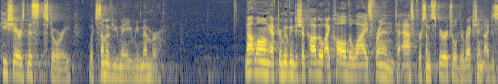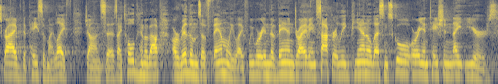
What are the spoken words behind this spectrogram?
he shares this story, which some of you may remember. Not long after moving to Chicago, I called a wise friend to ask for some spiritual direction. I described the pace of my life, John says. I told him about our rhythms of family life. We were in the van driving, soccer league, piano lesson, school orientation, night years.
